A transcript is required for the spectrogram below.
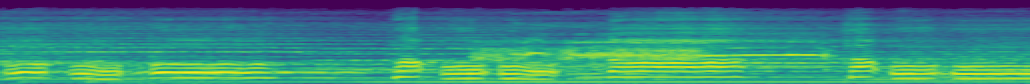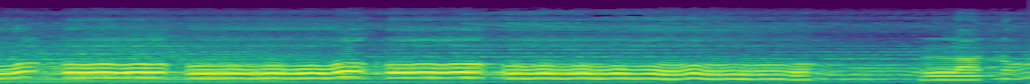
โอโอโอฮะโอโอนอฮะโอโอโอโอโอโอละนอ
